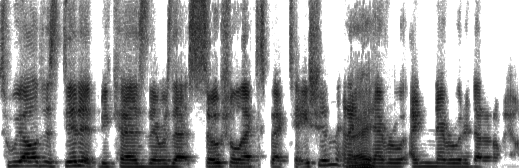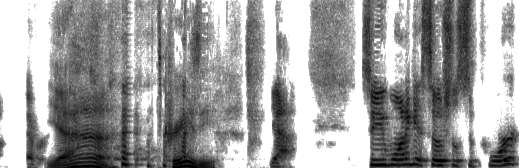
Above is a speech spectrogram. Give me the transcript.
so we all just did it because there was that social expectation, and right. I never, I never would have done it on my own ever. Yeah, it's crazy. yeah. So you want to get social support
